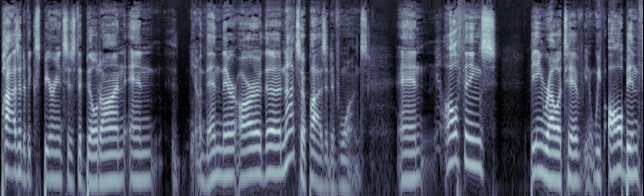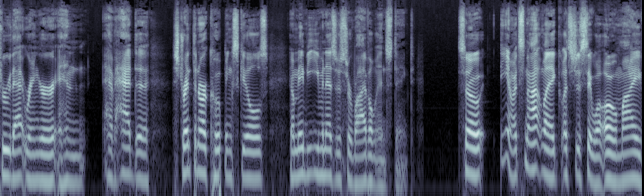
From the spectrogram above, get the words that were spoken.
positive experiences to build on and you know then there are the not so positive ones. And all things being relative, you know, we've all been through that ringer and have had to strengthen our coping skills, you know, maybe even as a survival instinct. So you know, it's not like let's just say, well, oh, my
